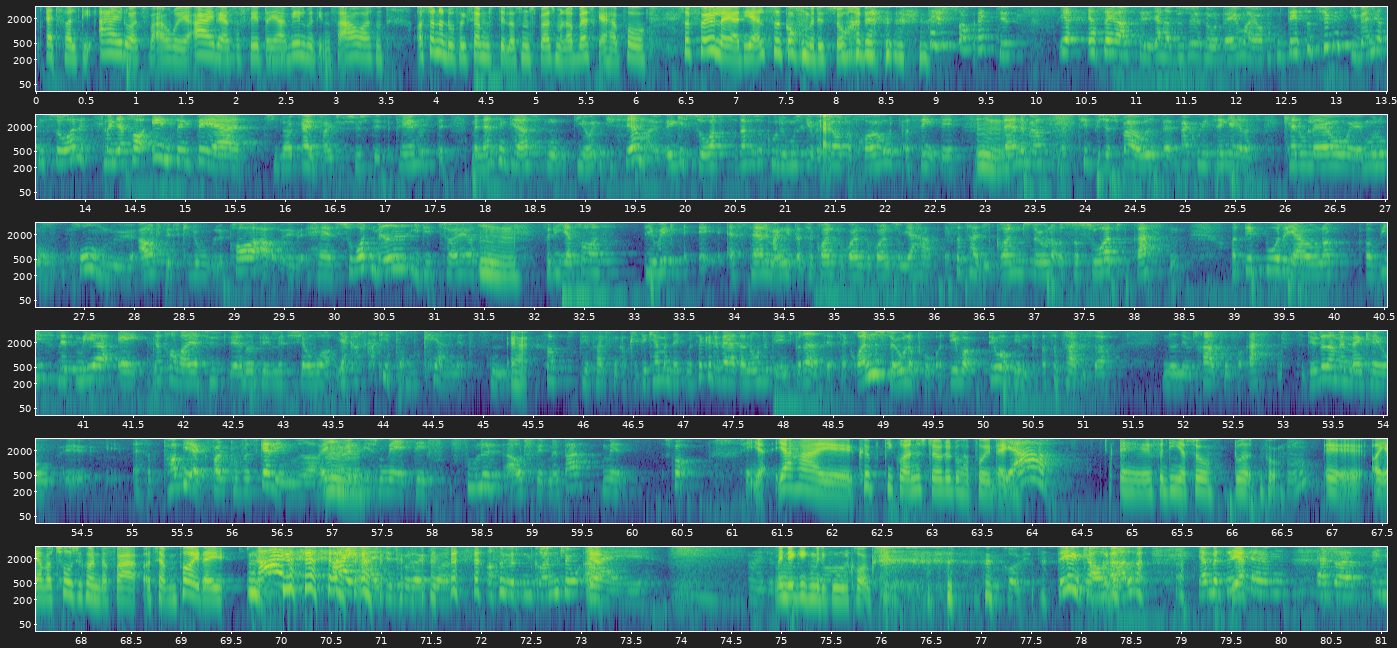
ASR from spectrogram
at folk de, ej, du er så farverig, ej, det er så fedt, og jeg er vild med dine farver. Og, sådan. og så når du for eksempel stiller sådan et spørgsmål op, hvad skal jeg have på, så føler jeg, at de altid går med det sorte. Det er så rigtigt. Jeg, jeg sagde også til, jeg havde besøgt nogle damer, og jeg var sådan, det er så typisk, de vælger den sorte. Men jeg tror, en ting, det er, at de nok rent faktisk synes, det er det pæneste. Men en anden ting, det er også sådan, de, jo ikke, de ser mig jo ikke i sort, så derfor så kunne det måske være sjovt at prøve at se det. Mm. For der er nemlig også altså tit, hvis jeg spørger ud, hvad, hvad kunne I tænke ellers? Kan du lave øh, monokrom øh, outfits? Kan du prøve at øh, have sort med i dit tøj? Og sådan? Mm. Fordi jeg tror også, det er jo ikke altså, særlig mange, der tager grøn på grøn på grøn, som jeg har. Så tager de grønne støvler, og så sort resten. Og det burde jeg jo nok at vise lidt mere af. Jeg tror bare, jeg synes, det andet det er lidt sjovere. Jeg kan også godt lide at provokere lidt. Sådan. Ja. Så bliver folk sådan, okay, det kan man da ikke. Men så kan det være, at der er nogen, der bliver inspireret til at tage grønne støvler på, og det var, det var vildt. Og så tager de så noget neutralt på for resten. Så det er jo det der med, at man kan jo øh, altså påvirke folk på forskellige måder. Og ikke mm. nødvendigvis med det fulde outfit, men bare med små ting. ja, jeg har øh, købt de grønne støvler, du har på i dag. ja. Øh, fordi jeg så, du havde den på. Mm. Øh, og jeg var to sekunder fra at tage dem på i dag. Nej, nej, nej, det skulle du have gjort. Og så med den grønne kjole. Ej. Ja. Ej, det Men jeg gik med de gule crocs. De gule crocs. Det er en kaudal. Jamen det, Ja. øhm, altså,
